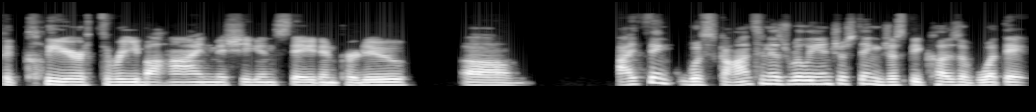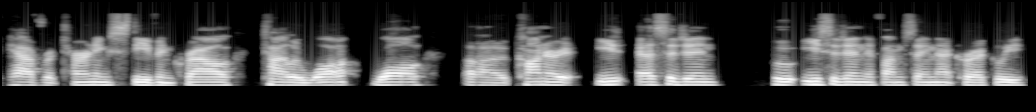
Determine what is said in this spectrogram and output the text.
the clear three behind Michigan State and Purdue. Um, I think Wisconsin is really interesting just because of what they have returning Steven Crowl, Tyler Wahl uh, Connor e- who Essegian, if I'm saying that correctly.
